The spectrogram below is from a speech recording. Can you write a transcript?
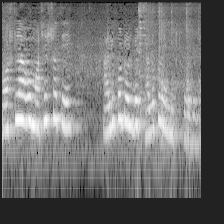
মশলা ও মাছের সাথে আলু পটল বেশ ভালো করে মিক্সড করে দেবো।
